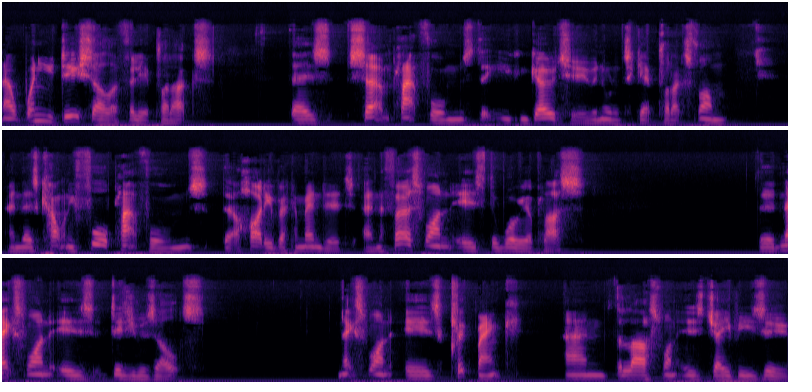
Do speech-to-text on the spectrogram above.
Now when you do sell affiliate products there's certain platforms that you can go to in order to get products from. And there's currently four platforms that are highly recommended. And the first one is the Warrior Plus. The next one is DigiResults Next one is ClickBank, and the last one is JVZoo.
